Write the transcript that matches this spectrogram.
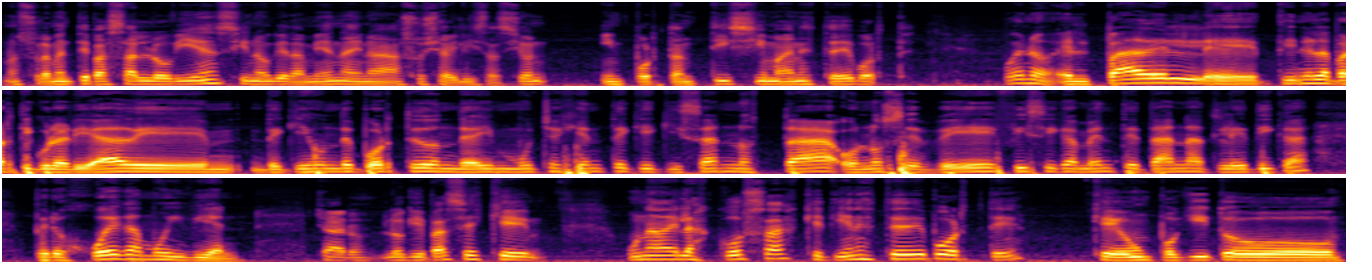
no es solamente pasarlo bien, sino que también hay una sociabilización importantísima en este deporte. Bueno, el pádel eh, tiene la particularidad de, que es un deporte donde hay mucha gente que quizás no está o no se ve físicamente tan atlética, pero juega muy bien. Claro, lo que pasa es que una de las cosas que tiene este deporte, que es un poquito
